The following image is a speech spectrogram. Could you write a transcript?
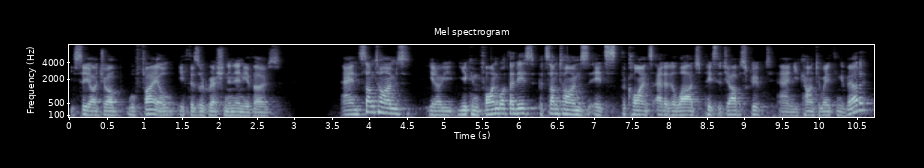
Your CI job will fail if there's a regression in any of those. And sometimes you know, you, you, can find what that is, but sometimes it's the client's added a large piece of JavaScript and you can't do anything about it.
